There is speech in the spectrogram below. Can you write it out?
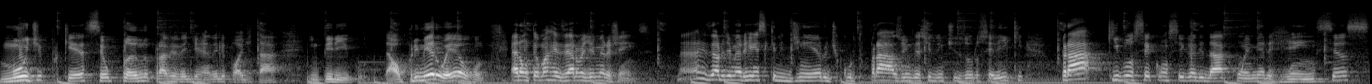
mude, porque seu plano para viver de renda ele pode estar em perigo. Tá? O primeiro erro é não ter uma reserva de emergência. Né? Reserva de emergência é aquele dinheiro de curto prazo investido em Tesouro Selic para que você consiga lidar com emergências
